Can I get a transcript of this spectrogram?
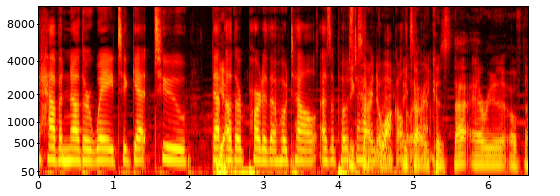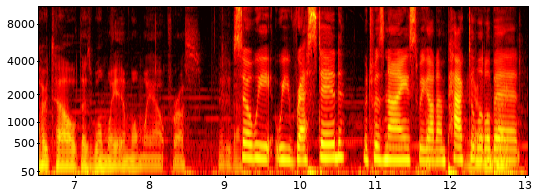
have another way to get to that Yeah. other part of the hotel as opposed to having to walk all the exactly, way around. because that area of the hotel, there's one way in, one way out for us. They did that. So we we rested, which was nice. We got unpacked a little unpacked. bit.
